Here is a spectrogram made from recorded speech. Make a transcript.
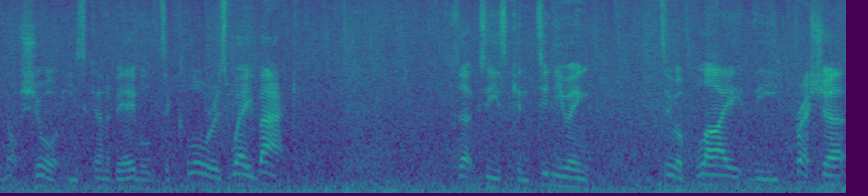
I'm not sure he's going to be able to claw his way back. Xerxes continuing to apply the pressure.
